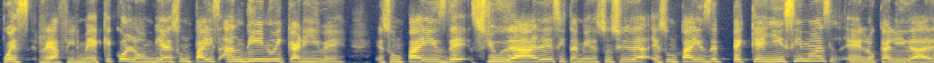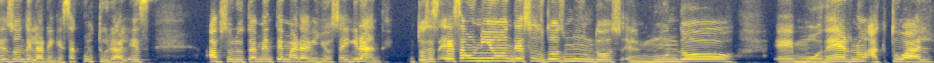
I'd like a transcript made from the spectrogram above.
pues reafirmé que Colombia es un país andino y caribe, es un país de ciudades y también es un, país de pequeñísimas eh, localidades donde la riqueza cultural es absolutamente maravillosa y grande. Entonces, esa unión de esos dos mundos, el mundo eh, moderno, actual,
